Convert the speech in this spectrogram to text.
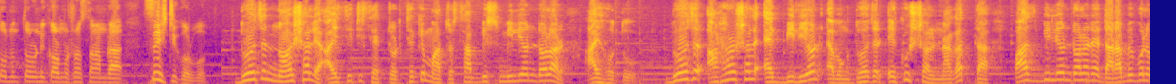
তরুণ তরুণী কর্মসংস্থান আমরা সৃষ্টি করব। দু সালে আইসিটি সেক্টর থেকে মাত্র ছাব্বিশ মিলিয়ন ডলার আয় হতো। দু হাজার আঠারো সালে এক বিলিয়ন এবং দু হাজার একুশ সাল নাগাদ তা পাঁচ বিলিয়ন ডলারে দাঁড়াবে বলে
